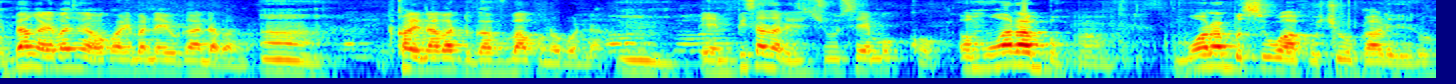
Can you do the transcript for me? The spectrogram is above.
ebbanga lye bazinga bakola ne bannayuganda bano. Ah. kale n'abaddugavu bakuno bonna. Empisa zaabwe zikyuseemukko omuwarabu omuwarabu si wakukyuka leero.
